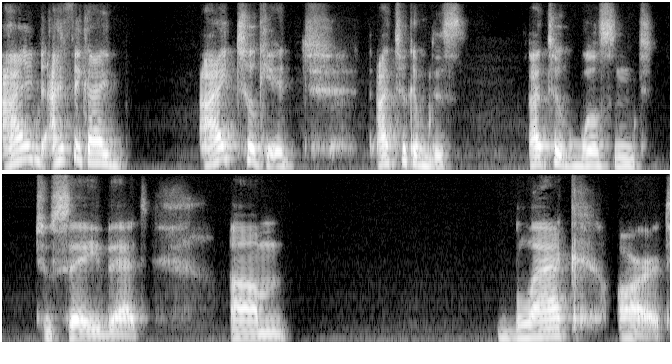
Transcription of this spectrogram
I I think I I took it. I took him this. I took Wilson t- to say that um, black art,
